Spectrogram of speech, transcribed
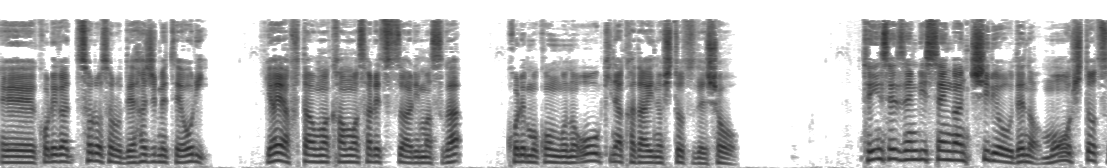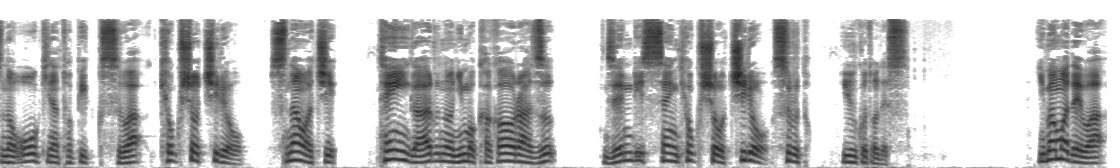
えー、これがそろそろ出始めており、やや負担は緩和されつつありますが、これも今後の大きな課題の一つでしょう。転移性前立腺がん治療でのもう一つの大きなトピックスは局所治療、すなわち転移があるのにもかかわらず前立腺局所を治療するということです。今までは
